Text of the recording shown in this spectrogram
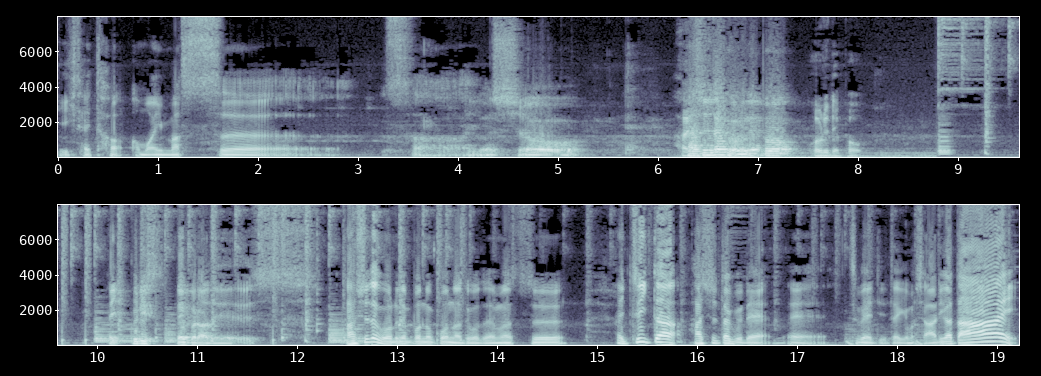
行きたいと思います。さあ、よいしょ。ハッシュタグオルネポ。オルデポ。はい、クリス・ペプラです。ハッシュタグオルネポのコーナーでございます。はい、ツイッター、ハッシュタグで、えー、つぶやいていただきました。ありがたい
